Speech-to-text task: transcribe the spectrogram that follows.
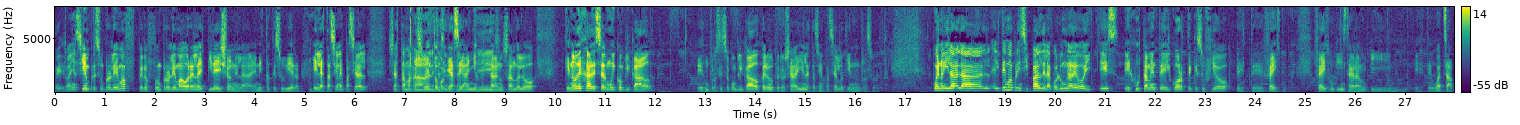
el baño siempre es un problema, pero fue un problema ahora en la Inspiration, en, la, en estos que subieron. En la estación espacial ya está más ah, resuelto porque hace años que están usándolo, que no deja de ser muy complicado. Es un proceso complicado, pero, pero ya ahí en la estación espacial lo tienen resuelto. Bueno, y la, el tema principal de la columna de hoy es eh, justamente el corte que sufrió este, Facebook. Facebook, Instagram y este, WhatsApp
